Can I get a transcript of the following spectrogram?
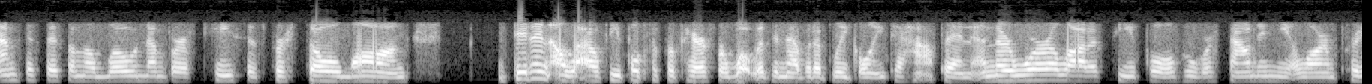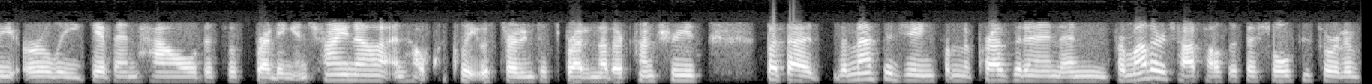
emphasis on the low number of cases for so long didn't allow people to prepare for what was inevitably going to happen. And there were a lot of people who were sounding the alarm pretty early, given how this was spreading in China and how quickly it was starting to spread in other countries. But that the messaging from the president and from other top health officials who sort of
